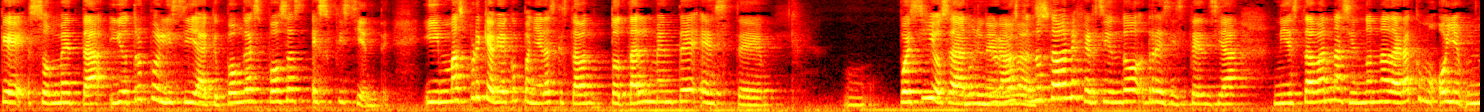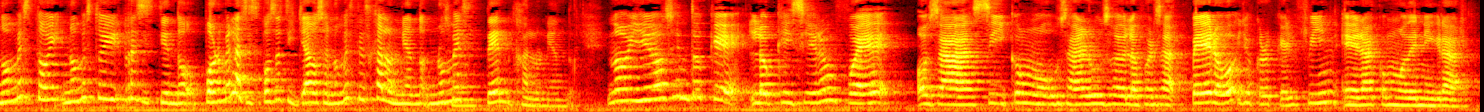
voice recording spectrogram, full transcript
que someta y otro policía que ponga esposas es suficiente. Y más porque había compañeras que estaban totalmente, este, pues sí, o sea, no- Vulneradas. no, no estaban ejerciendo resistencia ni estaban haciendo nada. Era como, oye, no me estoy, no me estoy resistiendo, ponme las esposas y ya, o sea, no me estés jaloneando, no me estén jaloneando. No, yo siento que lo que hicieron fue, o sea, sí como usar el uso de la fuerza, pero yo creo que el fin era como denigrar.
